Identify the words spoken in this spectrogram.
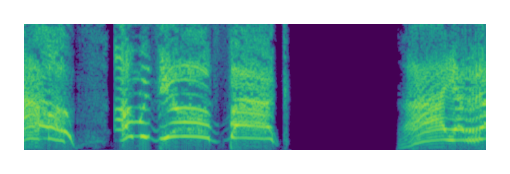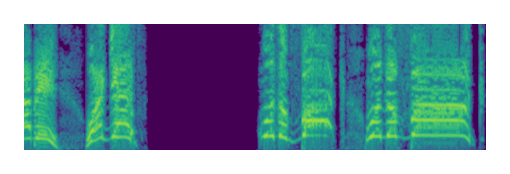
Ow! I'm with you, fuck! Ah, you rabbi! Wakif! What the fuck? What the fuck?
